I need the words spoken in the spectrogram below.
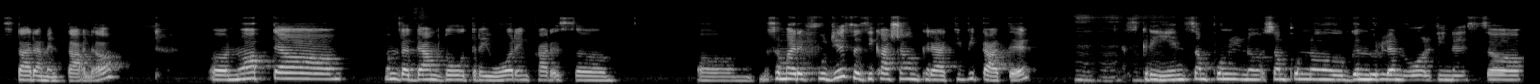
starea mentală. Uh, noaptea îmi dădeam două, trei ore în care să, uh, să mă refugiez, să zic așa, în creativitate, uh-huh, scriind, să-mi pun, să-mi pun gândurile în ordine, să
